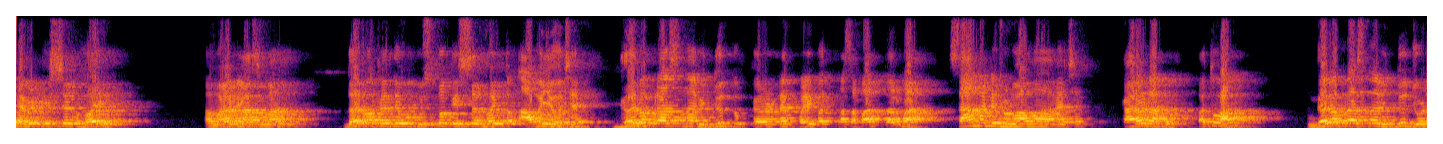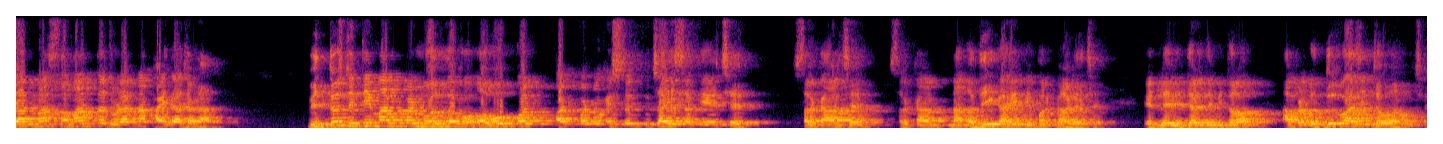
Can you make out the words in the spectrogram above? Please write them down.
ફેવરેટ ક્વેશ્ચન હોય અમારા ક્લાસમાં દર વખતે હું પૂછતો ક્વેશ્ચન હોય તો આવ્યો છે. ઘર વપરાશના વિદ્યુત ઉપકરણને પરિપથમાં સમાંતરમાં શા માટે જોડવામાં આવે છે? કારણ આપો. અથવા ઘર વપરાશના વિદ્યુત જોડાણમાં સમાંતર જોડાણના ફાયદા જણાવો. વિદ્યુત સ્થિતિમાન પર નોંધ લખો. અવો પણ અટપટો ક્વેશ્ચન પૂછાઈ શકે છે. સરકાર છે, સરકારના અધિકારી પેપર કાઢે છે. એટલે વિદ્યાર્થી મિત્રો, આપણે બધું જ વાંચી જવાનું છે.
